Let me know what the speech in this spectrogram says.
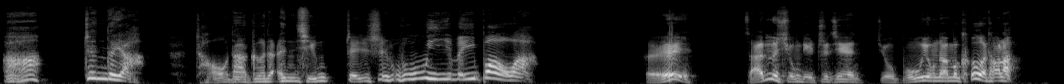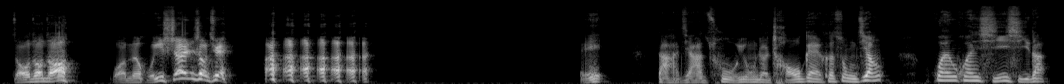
啊，真的呀！曹大哥的恩情真是无以为报啊！哎，咱们兄弟之间就不用那么客套了。走走走，我们回山上去。哈哈哈哈哈！哎，大家簇拥着晁盖和宋江，欢欢喜喜的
